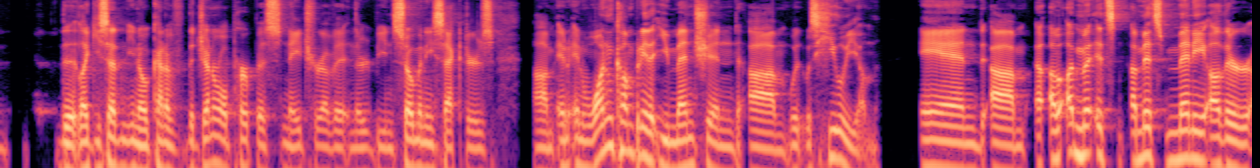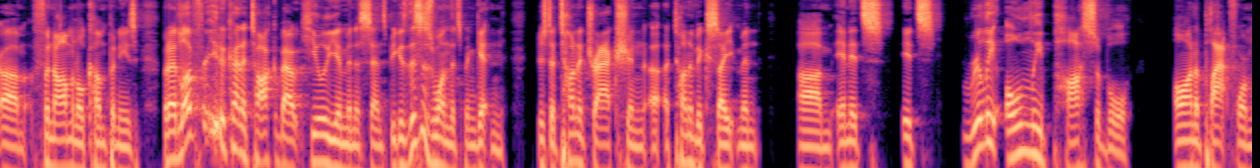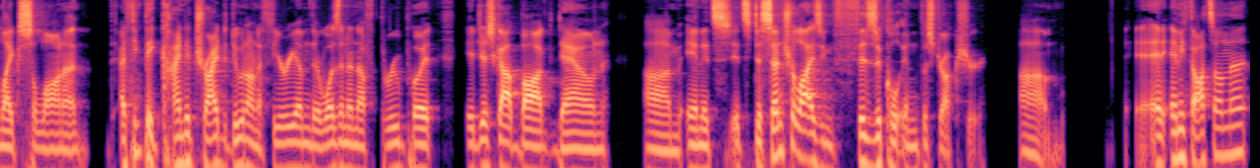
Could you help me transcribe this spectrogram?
the like you said, you know, kind of the general purpose nature of it, and there being so many sectors. Um, and, and one company that you mentioned um, was, was Helium, and um, it's amidst many other um, phenomenal companies. But I'd love for you to kind of talk about Helium in a sense because this is one that's been getting just a ton of traction, a, a ton of excitement, um, and it's it's really only possible on a platform like Solana. I think they kind of tried to do it on Ethereum. There wasn't enough throughput. It just got bogged down. Um, and it's it's decentralizing physical infrastructure. Um, any, any thoughts on that?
